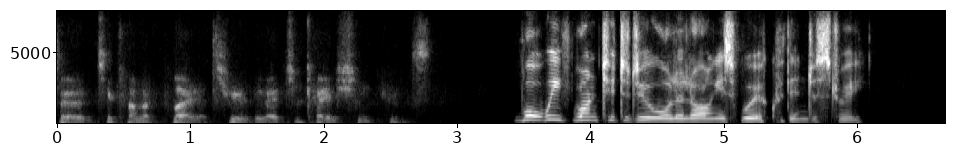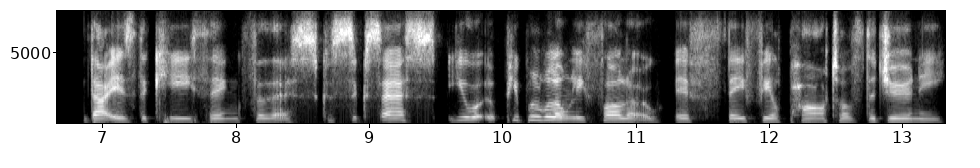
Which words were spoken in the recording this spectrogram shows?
to, to kind of play it through the education piece? What we've wanted to do all along is work with industry that is the key thing for this because success you people will only follow if they feel part of the journey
